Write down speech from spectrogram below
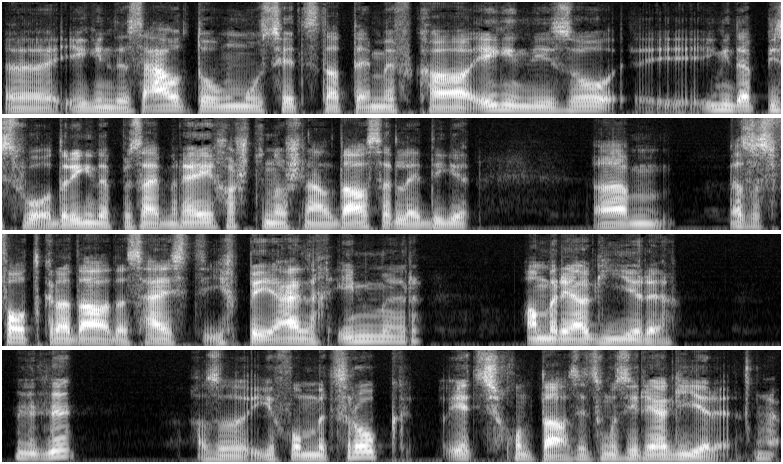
äh, irgendein Auto muss jetzt an die MFK, irgendwie so, irgendetwas, wo, oder irgendjemand sagt mir, hey, kannst du noch schnell das erledigen? Ähm, also es fängt gerade an. Das heißt, ich bin eigentlich immer am Reagieren. Mhm. Also ich komme zurück, jetzt kommt das, jetzt muss ich reagieren. Ja.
